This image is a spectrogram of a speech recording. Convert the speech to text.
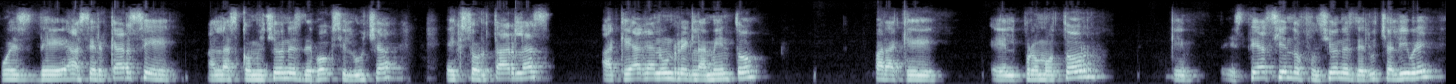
pues, de acercarse a las comisiones de box y lucha, exhortarlas a que hagan un reglamento para que el promotor que esté haciendo funciones de lucha libre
